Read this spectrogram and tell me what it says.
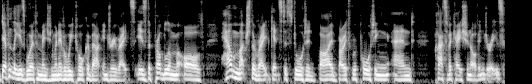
definitely is worth a mention whenever we talk about injury rates is the problem of how much the rate gets distorted by both reporting and classification of injuries.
